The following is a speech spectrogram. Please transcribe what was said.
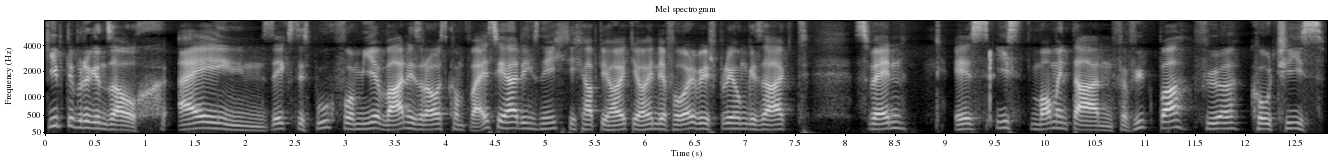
Gibt übrigens auch ein sechstes Buch von mir. Wann es rauskommt, weiß ich allerdings nicht. Ich habe dir heute auch in der Vorbesprechung gesagt, Sven, es ist momentan verfügbar für Coaches.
